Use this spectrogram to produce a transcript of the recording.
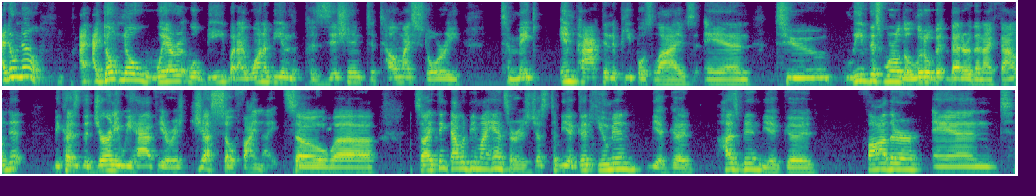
I don't know. I, I don't know where it will be, but I want to be in the position to tell my story, to make impact into people's lives, and to leave this world a little bit better than I found it because the journey we have here is just so finite. So, uh, so I think that would be my answer: is just to be a good human, be a good husband, be a good father, and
